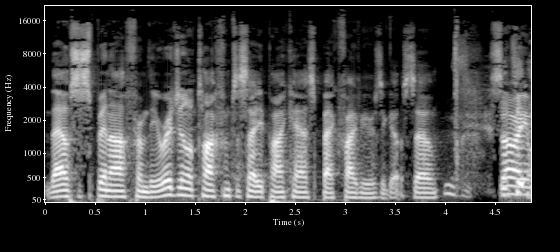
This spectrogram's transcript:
That was a spin-off from the original Talk Film Society podcast back five years ago. So, sorry, There's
